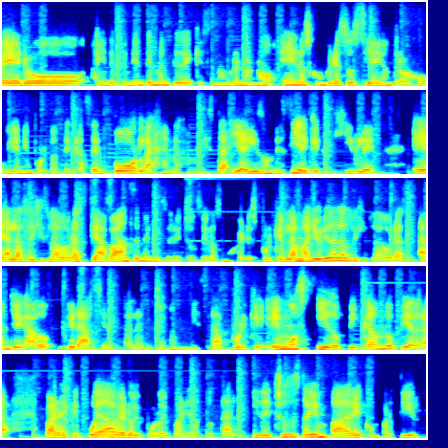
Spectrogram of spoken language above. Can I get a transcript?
pero independientemente de que se nombren o no, en los congresos sí hay un trabajo bien importante que hacer por la agenda feminista y ahí es donde sí hay que exigirle eh, a las legisladoras que avancen en los derechos de las mujeres, porque la mayoría de las legisladoras han llegado gracias a la lucha feminista, porque hemos ido picando piedra para que pueda haber hoy por hoy paridad total. Y de hecho eso está bien padre compartir,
